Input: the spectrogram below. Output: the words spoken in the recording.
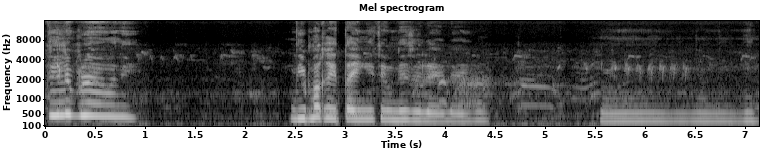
Sila Brownie. Hindi makita yung itim na si Layla. Hmm.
